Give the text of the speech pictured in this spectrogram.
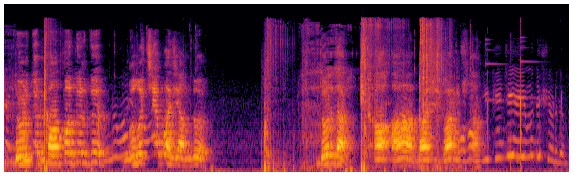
Sen- Dur dur pampa dur dur. Kılıç yapacağım dur. Dur da. Aa, aa daş varmış lan. ikinci yayımı düşürdüm.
